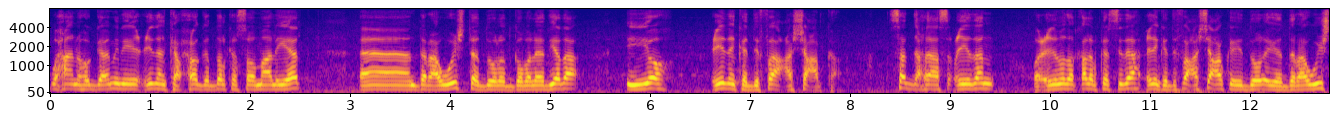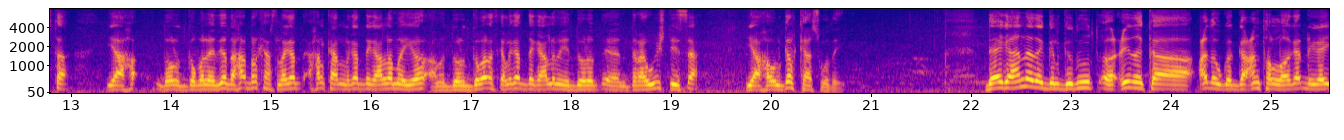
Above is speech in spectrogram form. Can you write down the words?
waxaana hogaaminayay ciidanka xoogga dalka soomaaliyeed daraawiishta dowlad goboleedyada iyo ciidanka difaaca shacabka. Saddexdaas ciidan oo ciidamada qalabka sida ciidanka difaaca shacabka iyo daraawiishta yaa dowlad goboleedyada markaas laga halkaa laga dagaalamayo ama dowlad goboleedka laga dagaalamayo dowlad daraawiishtiisa yaa howlgalkaas waday. Deegaanada galgaduud oo ciidanka cadowga gacanta looga dhigay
